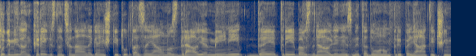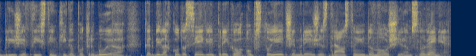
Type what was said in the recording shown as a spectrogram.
Tudi Milan Krek z Nacionalnega inštituta za javno zdravje meni, da je treba zdravljenje z metadonom pripeljati čim bližje tistim, ki ga potrebujejo, kar bi lahko dosegli preko obstoječe mreže zdravstvenih domov širom Slovenije.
